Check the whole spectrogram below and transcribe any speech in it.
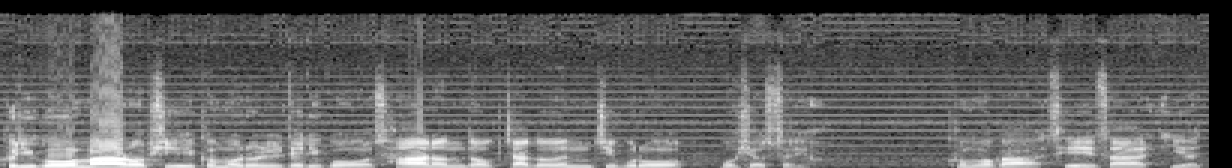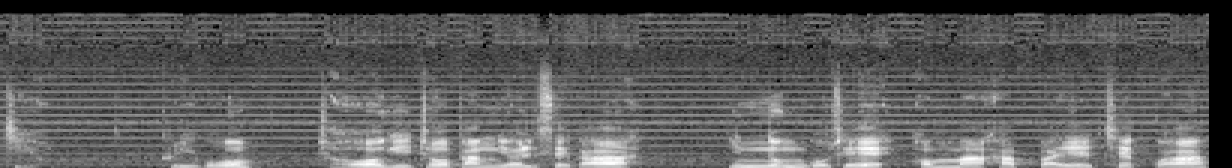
그리고 말없이 그모를 데리고 산언덕 작은 집으로 오셨어요. 그모가 세 살이었지요. 그리고 저기 저 방 열쇠가 있는 곳에 엄마 아빠의 책과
